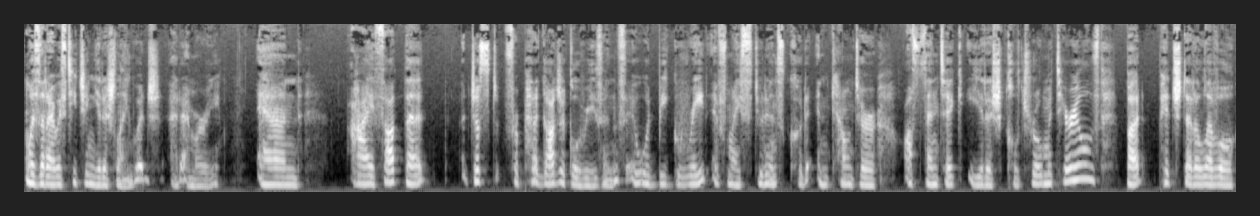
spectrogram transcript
was that I was teaching Yiddish language at Emory, and I thought that just for pedagogical reasons, it would be great if my students could encounter authentic Yiddish cultural materials, but pitched at a level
